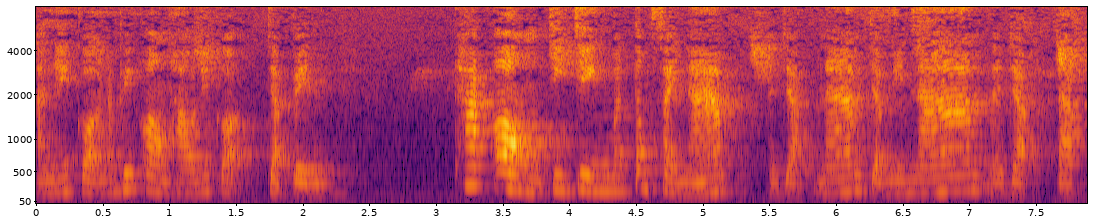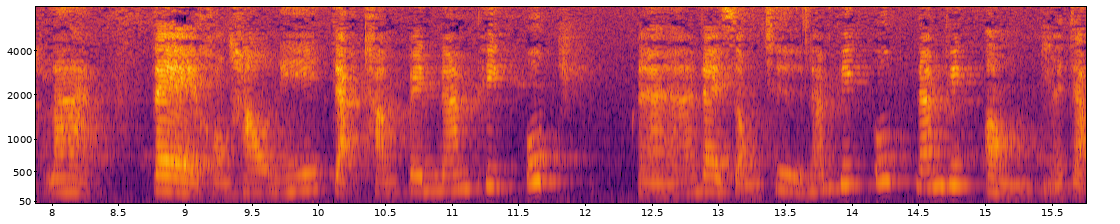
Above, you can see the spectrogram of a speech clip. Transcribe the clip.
อันนี้ก็น้ำพริกอ่องเฮานี่ก็จะเป็นถ้าอ่องจริง ๆ มันต้องใส่น้ำนะจ๊ะน้ำจะมีน้ำนะจ๊ะตักราด แต่ของเฮานี้จะทำเป็นน้ำพริกอุ๊บนะได้สองชื่อน้ำพริกอุ๊บน้ำพริกอ่องนะจ๊ะ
